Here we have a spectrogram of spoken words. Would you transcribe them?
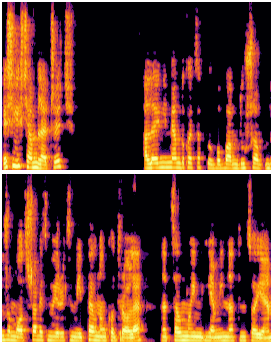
ja się nie chciałam leczyć, ale nie miałam do końca wpływu, bo byłam dużo, dużo młodsza, więc moi rodzice mieli pełną kontrolę nad całymi moimi dniami, nad tym, co jem.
